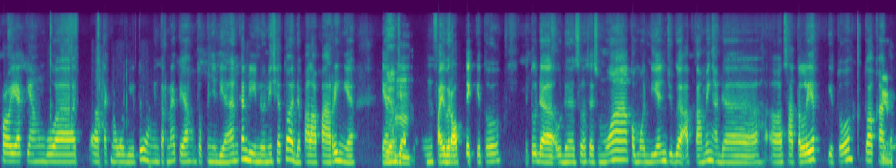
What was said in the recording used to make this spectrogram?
proyek yang buat uh, teknologi itu yang internet ya untuk penyediaan. Kan di Indonesia tuh ada palaparing ya yang yeah. fiber optik gitu. Itu udah udah selesai semua. Kemudian juga upcoming ada uh, satelit gitu. Itu akan yeah.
